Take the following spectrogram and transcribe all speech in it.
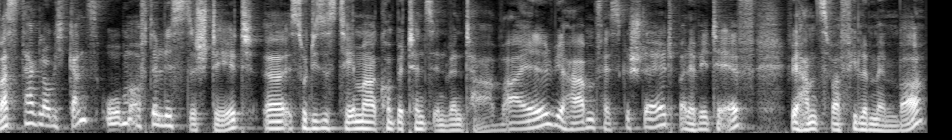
was da, glaube ich, ganz oben auf der Liste steht, äh, ist so dieses Thema Kompetenzinventar, weil wir haben festgestellt bei der WTF, wir haben zwar viele Member,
